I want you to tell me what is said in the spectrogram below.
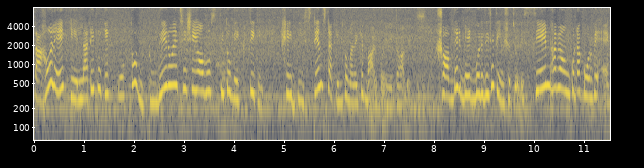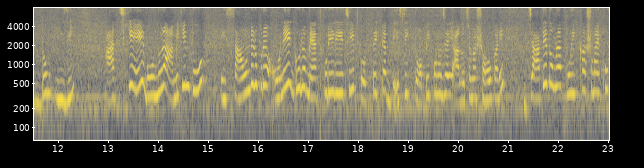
তাহলে কেল্লাটি থেকে কত দূরে রয়েছে সেই অবস্থিত ব্যক্তিটি? সেই ডিস্টেন্সটা কিন্তু আমাদেরকে বার করে নিতে হবে। শব্দের বেগ বলে দিয়েছে তিনশো চল্লিশ। সেমভাবে অঙ্কটা করবে একদম ইজি আজকে বন্ধুরা আমি কিন্তু এই সাউন্ডের উপরে অনেকগুলো ম্যাথ করিয়ে দিয়েছি। প্রত্যেকটা বেসিক টপিক অনুযায়ী আলোচনা সহকারে, যাতে তোমরা পরীক্ষার সময় খুব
